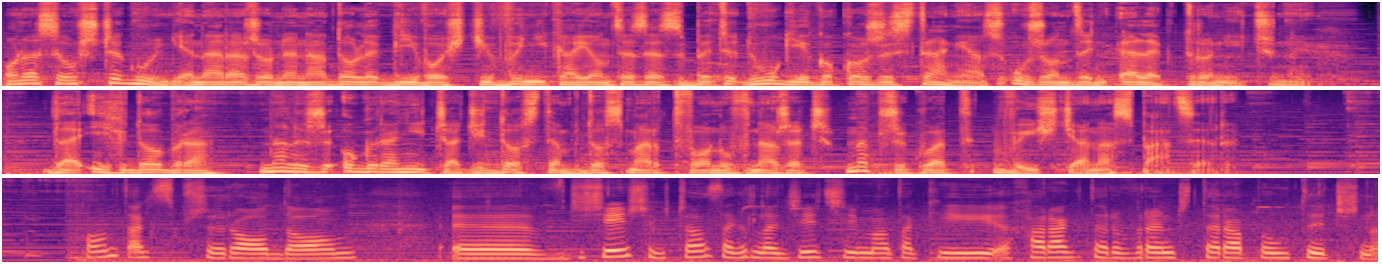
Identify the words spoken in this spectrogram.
One są szczególnie narażone na dolegliwości wynikające ze zbyt długiego korzystania z urządzeń elektronicznych. Dla ich dobra należy ograniczać dostęp do smartfonów na rzecz np. wyjścia na spacer. Kontakt z przyrodą e, w dzisiejszych czasach dla dzieci ma taki charakter wręcz terapeutyczny.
